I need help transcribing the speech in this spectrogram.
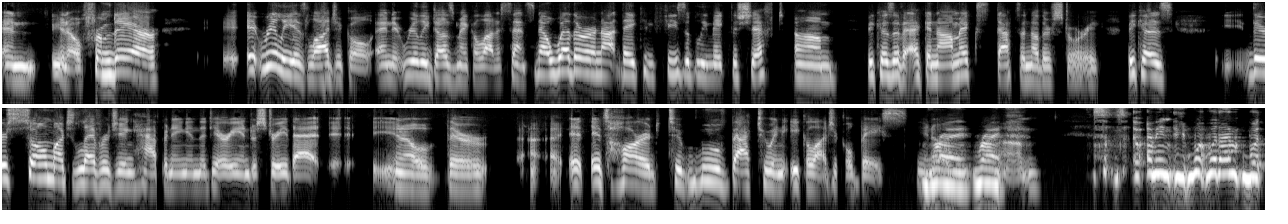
and you know from there it really is logical and it really does make a lot of sense. Now whether or not they can feasibly make the shift um, because of economics that's another story. Because there's so much leveraging happening in the dairy industry that you know they're uh, it, it's hard to move back to an ecological base you know? right right. Um, so, so, I mean, what what, what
